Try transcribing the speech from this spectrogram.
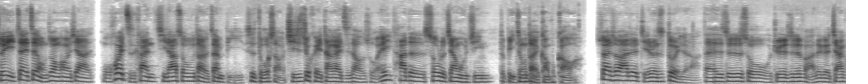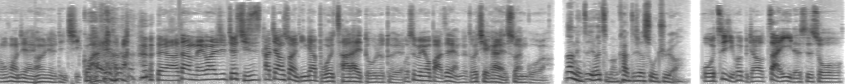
所以在这种状况下，我会只看其他收入到底占比是多少，其实就可以大概知道说，哎，它的收的加盟金的比重到底高不高啊？虽然说他的结论是对的啦，但是就是说，我觉得就是把这个加工放进来，好像有点奇怪。对啊，但没关系，就其实他这样算应该不会差太多就对了。我是没有把这两个都切开来算过了。那你自己会怎么看这些数据啊？我自己会比较在意的是说，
